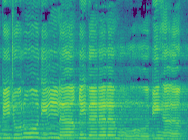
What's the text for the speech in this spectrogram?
بجنود لا قبل له بها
